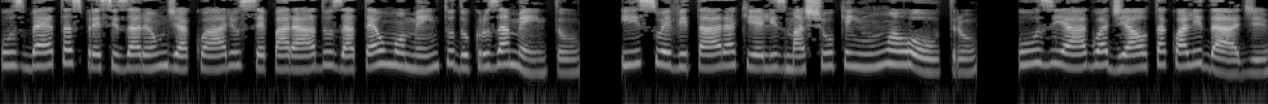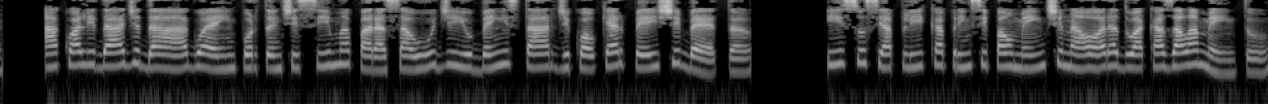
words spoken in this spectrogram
Os betas precisarão de aquários separados até o momento do cruzamento. Isso evitará que eles machuquem um ao outro. Use água de alta qualidade. A qualidade da água é importantíssima para a saúde e o bem-estar de qualquer peixe beta. Isso se aplica principalmente na hora do acasalamento.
